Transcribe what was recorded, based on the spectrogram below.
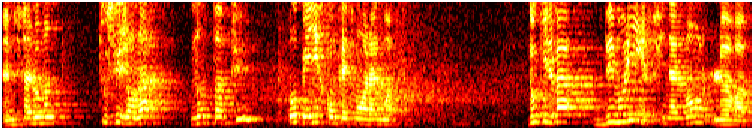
même Salomon, tous ces gens-là n'ont pas pu obéir complètement à la loi. Donc il va démolir finalement leur,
